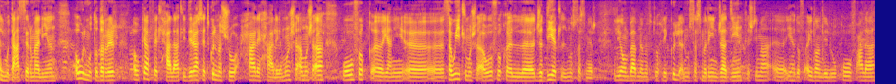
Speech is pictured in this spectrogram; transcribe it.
المتعثر ماليا أو المتضرر أو كافة الحالات لدراسة كل مشروع حالة حالة. منشأة منشأة ووفق آه، يعني آه، سوية المنشأة ووفق جدية المستثمر. اليوم بابنا مفتوح لكل المستثمرين جادين. الاجتماع آه، يهدف أيضا للوقوف على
